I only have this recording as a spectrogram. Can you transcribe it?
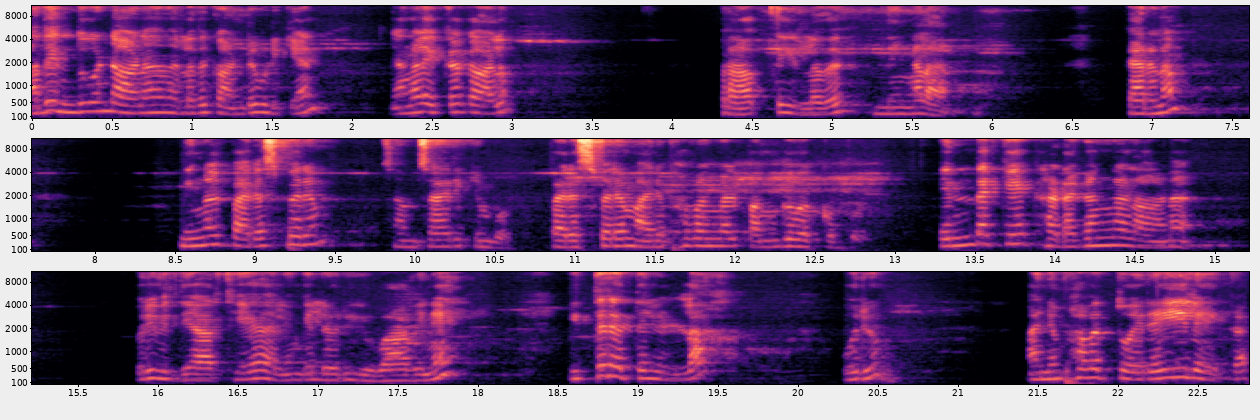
അതെന്തുകൊണ്ടാണ് എന്നുള്ളത് കണ്ടുപിടിക്കാൻ ഞങ്ങളെക്കാളും പ്രാപ്തിയുള്ളത് നിങ്ങളാണ്. കാരണം നിങ്ങൾ പരസ്പരം സംസാരിക്കുമ്പോൾ പരസ്പരം അനുഭവങ്ങൾ പങ്കുവെക്കുമ്പോൾ എന്തൊക്കെ ഘടകങ്ങളാണ് ഒരു വിദ്യാർത്ഥിയെ അല്ലെങ്കിൽ ഒരു യുവാവിനെ ഇത്തരത്തിലുള്ള ഒരു അനുഭവത്വരയിലേക്ക്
